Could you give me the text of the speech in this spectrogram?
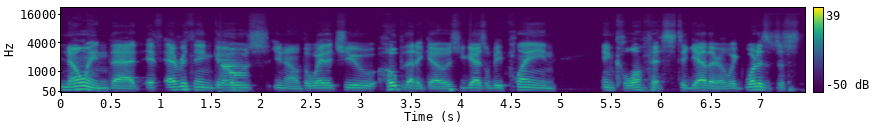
knowing that if everything goes, you know, the way that you hope that it goes, you guys will be playing in Columbus together. Like, what is just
